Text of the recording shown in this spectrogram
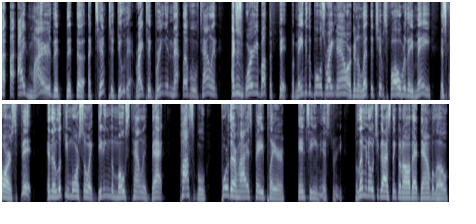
I, I, I admire the, the, the attempt to do that, right? To bring in that level of talent. I just worry about the fit. But maybe the Bulls right now are going to let the chips fall where they may as far as fit. And they're looking more so at getting the most talent back possible for their highest paid player in team history. But let me know what you guys think on all that down below.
